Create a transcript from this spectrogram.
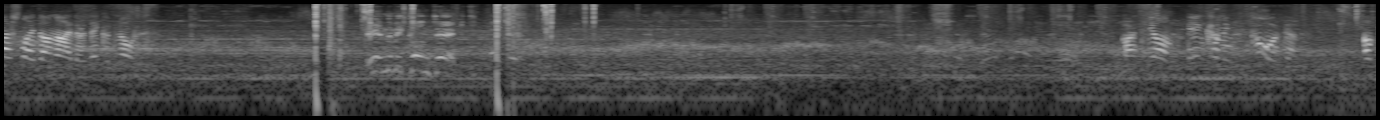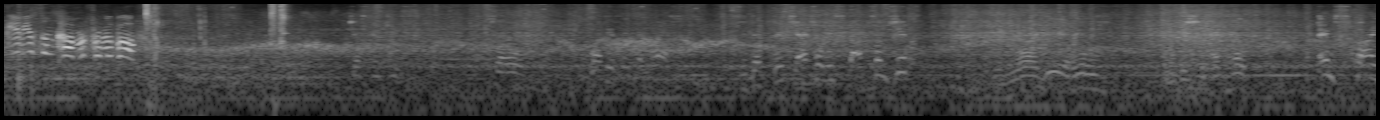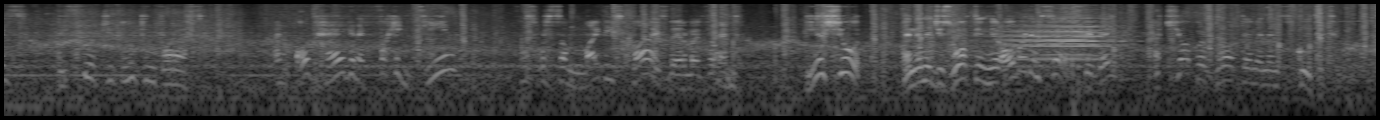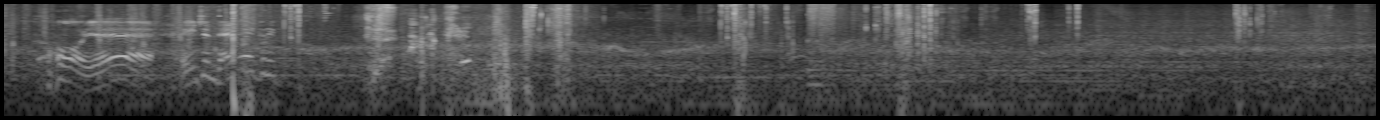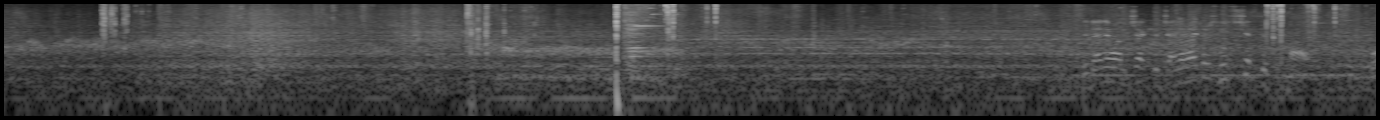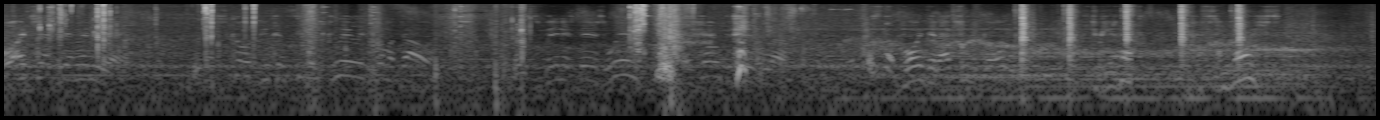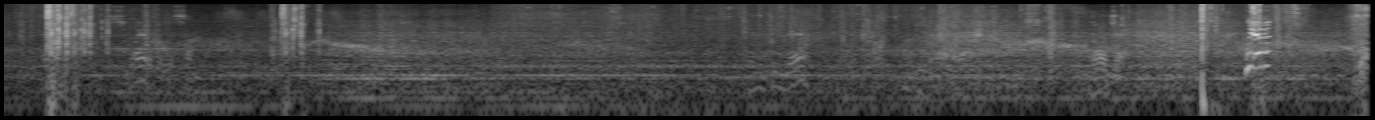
flashlight on either. They could notice. Enemy contact! Artyom, incoming two of them. I'll give you some cover from above. Just in case. So, what do you think of us? Did that bitch actually stop some shit? No idea, really. Maybe she had help. Them spies, they still keep looking for us. An old hag and a fucking team? Those were some mighty spies there, my friend. Yeah, sure. And then they just walked in here all by themselves, did they? A chopper brought them and then scooted. Oh, yeah. Agent Hagrid. Did anyone check the generators? Ship this is now? Oh, I checked them anyway. With a scope, you can see them clearly from a tower. They spin if there's wind, or don't if there's left. What's the point in actually going? Did you hear that? Some noise. I swear there was some. Anything there? No, Jack. We have it! Attention! The command center came under enemy attack. Changing position, Artyom.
